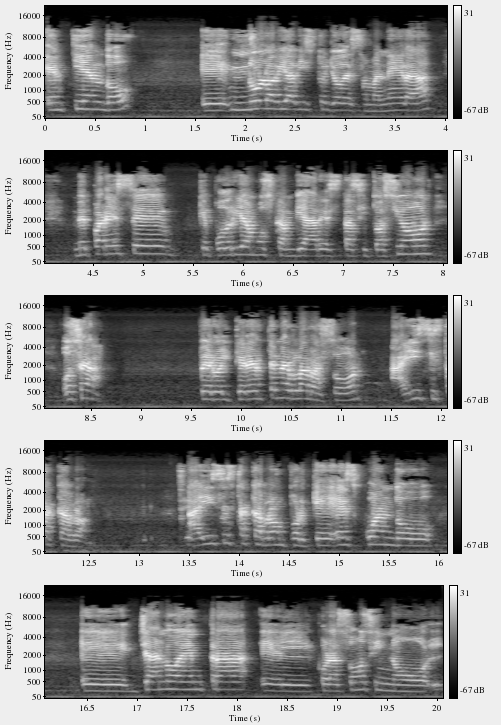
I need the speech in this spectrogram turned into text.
entiendo, eh, no lo había visto yo de esa manera, me parece que podríamos cambiar esta situación, o sea, pero el querer tener la razón, ahí sí está cabrón, ahí sí está cabrón, porque es cuando eh, ya no entra el corazón, sino el,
